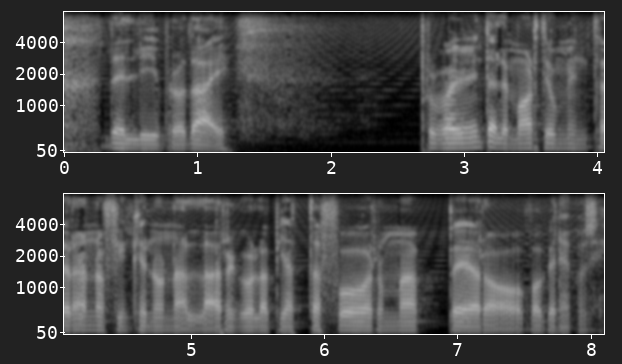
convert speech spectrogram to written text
del libro, dai. Probabilmente le morti aumenteranno finché non allargo la piattaforma, però va bene così.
